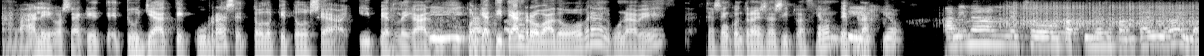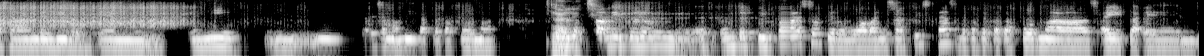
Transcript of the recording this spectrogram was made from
Ah, vale, o sea que tú ya te curras todo, que todo sea hiperlegal. Porque a ti te han robado obra alguna vez. ¿Te has encontrado en esa situación de plagio? A mí me han hecho capturas de pantalla y las han vendido en, en Mint, en, la plataforma. a mí fueron eh, un perfil falso que robó a varios artistas. Otras plataformas, hay em,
